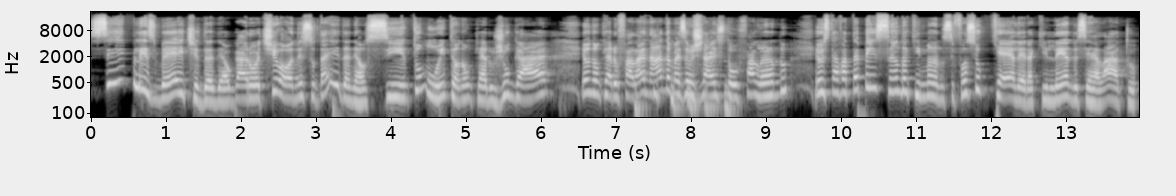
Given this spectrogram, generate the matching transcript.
Simplesmente, Daniel, garoteou nisso daí, Daniel. Sinto muito, eu não quero julgar, eu não quero falar nada, mas eu já estou falando. Eu estava até pensando aqui, mano, se fosse o Keller aqui lendo esse relato,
